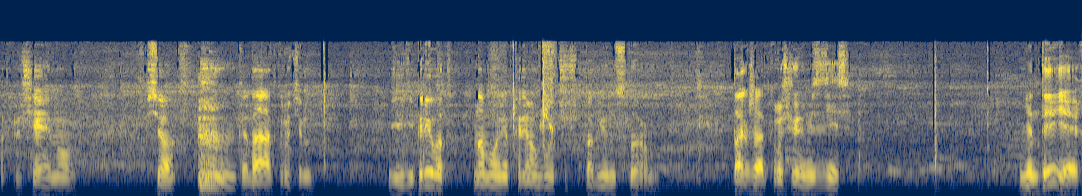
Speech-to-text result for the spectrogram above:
отключаем его. Все, когда открутим DVD-привод, нам его необходимо будет чуть-чуть подвинуть в сторону. Также откручиваем здесь винты, я их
